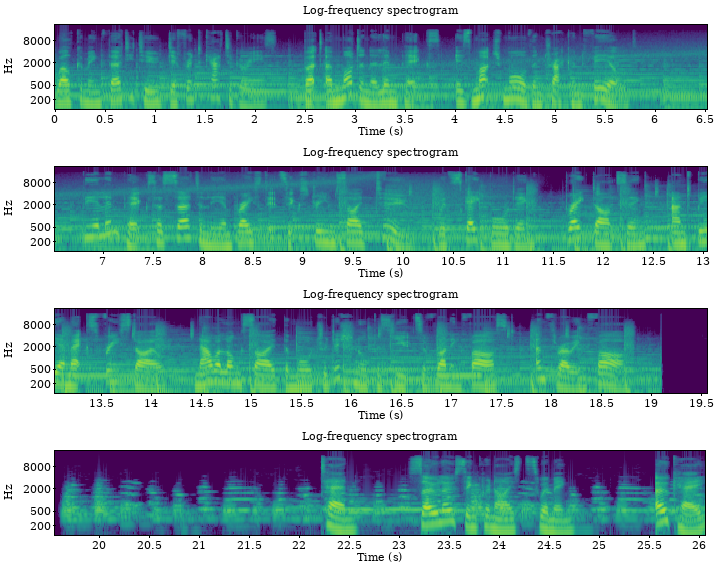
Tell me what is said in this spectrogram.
welcoming 32 different categories, but a modern Olympics is much more than track and field. The Olympics has certainly embraced its extreme side too, with skateboarding, breakdancing, and BMX freestyle, now alongside the more traditional pursuits of running fast and throwing far. 10. Solo synchronized swimming. Okay,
